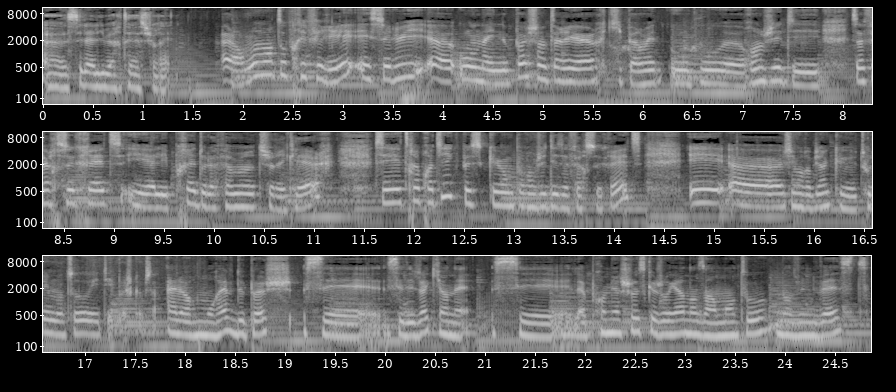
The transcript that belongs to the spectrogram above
euh, c'est la liberté assurée. Alors mon manteau préféré est celui euh, où on a une poche intérieure qui permet où on peut euh, ranger des affaires secrètes et est près de la fermeture éclair. C'est très pratique parce qu'on peut ranger des affaires secrètes et euh, j'aimerais bien que tous les manteaux aient des poches comme ça. Alors mon rêve de poche, c'est déjà qu'il y en ait. C'est la première chose que je regarde dans un manteau, dans une veste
